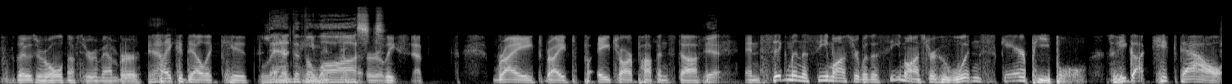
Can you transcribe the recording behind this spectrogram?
for those who are old enough to remember. Yeah. Psychedelic Kids. Land of the Lost. early 70s. Right, right. H.R. Pufnstuf. Yeah. And Sigmund the Sea Monster was a sea monster who wouldn't scare people. So he got kicked out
